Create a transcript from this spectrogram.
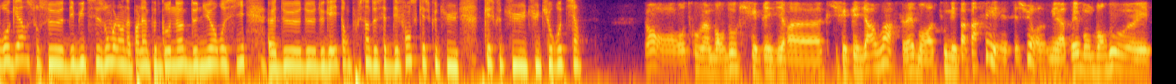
regard sur ce début de saison, voilà, on a parlé un peu de Grenoble, de York aussi, euh, de, Gaëtan Poussin, de cette défense. Qu'est-ce que tu, qu'est-ce que tu, retiens? Non, on retrouve un Bordeaux qui fait plaisir, à, qui fait plaisir à voir. C'est vrai, bon, tout n'est pas parfait, c'est sûr. Mais après, bon, Bordeaux est,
